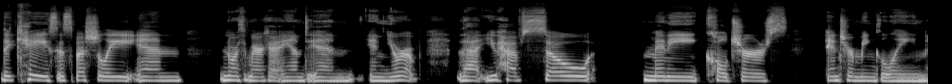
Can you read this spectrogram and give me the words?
the case, especially in North America and in in Europe, that you have so many cultures intermingling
